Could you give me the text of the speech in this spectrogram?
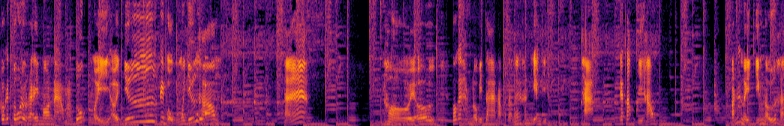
có cái túi Doraemon nào mà nó tuốt mị ở dưới cái bụng ở dưới không? Hả? Trời ơi, có cái thằng Nobita nào mà tao nói hình dáng gì không? Hả? Cái tóc gì không? Bánh mì chuyển ngữ hả?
